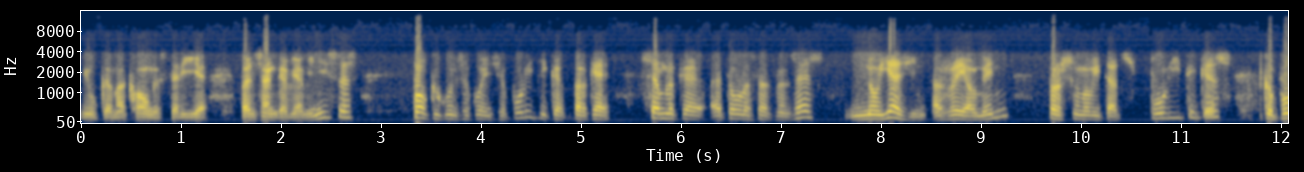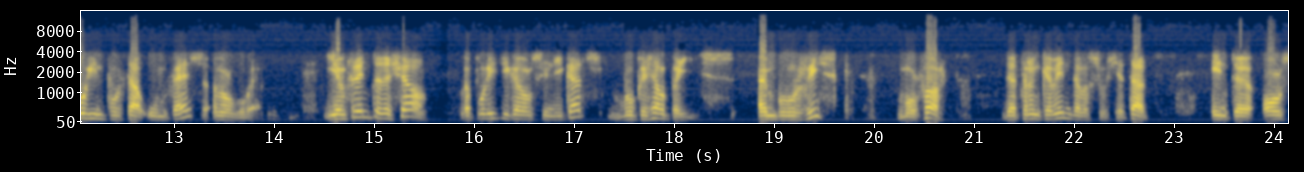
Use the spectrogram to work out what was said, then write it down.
diu que Macron estaria pensant canviar ministres, poca conseqüència política, perquè sembla que a tot l'estat francès no hi hagin realment personalitats polítiques que puguin portar un pes en el govern. I enfrenta d'això, la política dels sindicats bloquejar el país, amb un risc molt fort de trencament de la societat entre els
